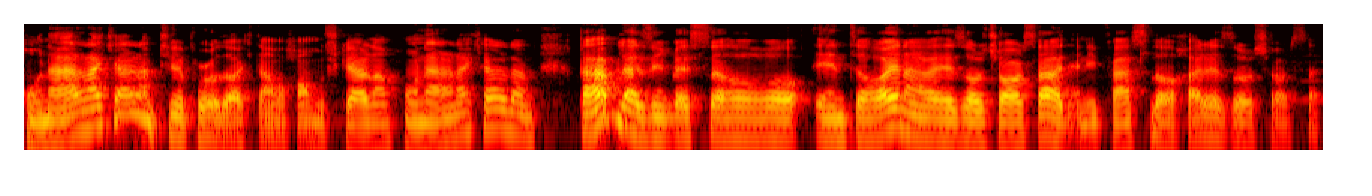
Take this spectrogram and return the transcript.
هنر نکردم تیم product م رو خاموش کردم هنر نکردم. قبل از این قصه ها انتهای 1400 یعنی فصل آخر 1400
